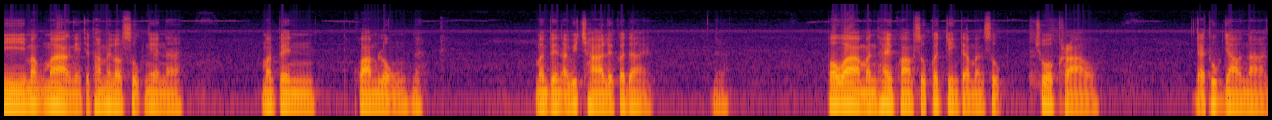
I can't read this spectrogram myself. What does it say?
มีมากๆเนี่ยจะทำให้เราสุขเนี่ยนะ มันเป็นความหลงนะมันเป็นอวิชชาเลยก็ได้นะเพราะว่ามันให้ความสุขก็จริงแต่มันสุขชั่วคราว แต่ทุกยาวนาน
